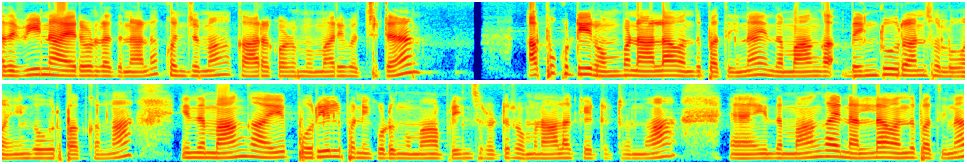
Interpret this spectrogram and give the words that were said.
அது வீணாயிருன்றதுனால கொஞ்சமாக காரக்குழம்பு மாதிரி வச்சுட்டேன். அப்புக்குட்டி ரொம்ப நாளாக வந்து பார்த்திங்கன்னா இந்த மாங்காய் பெங்களூரான்னு சொல்லுவோம் எங்கள் ஊர் பக்கம்லாம். இந்த மாங்காயை பொரியல் பண்ணி கொடுங்கம்மா அப்படின்னு சொல்லிட்டு ரொம்ப நாளாக கேட்டுட்டு இருந்தான். இந்த மாங்காய் நல்லா வந்து பார்த்திங்கன்னா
